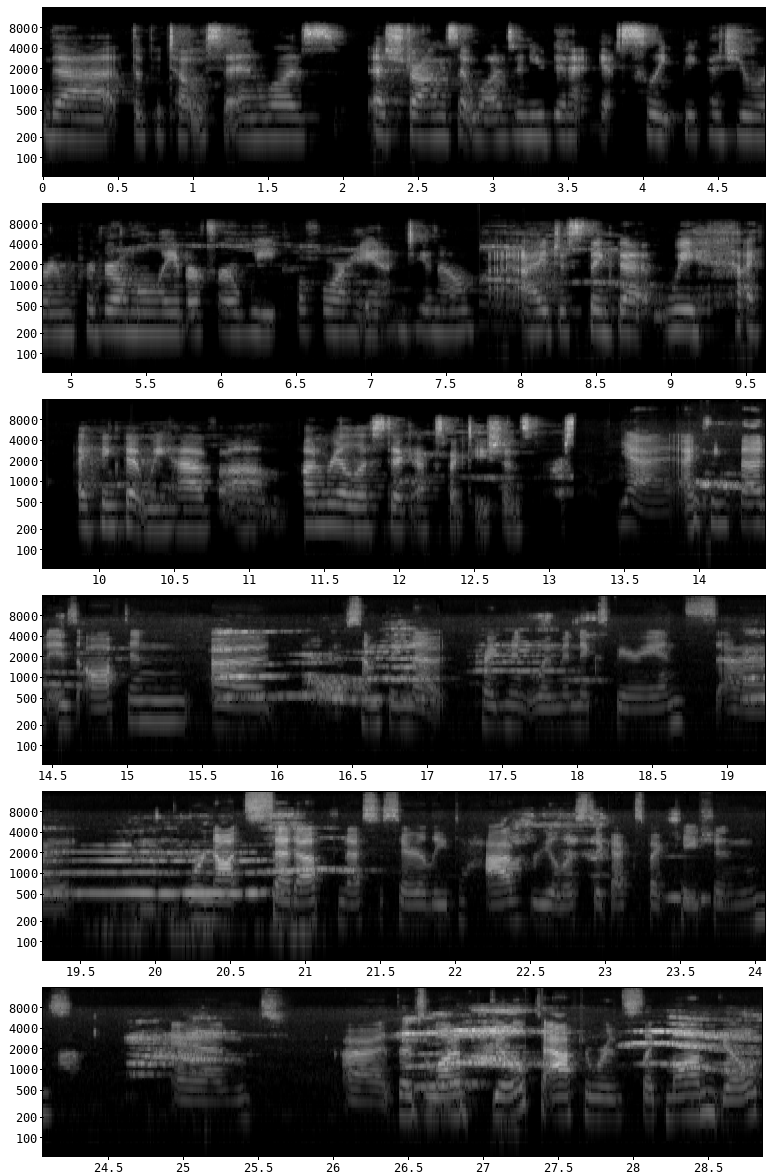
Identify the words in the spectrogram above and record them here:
that the Pitocin was as strong as it was and you didn't get sleep because you were in prodromal labor for a week beforehand, you know? I just think that we, I, I think that we have um, unrealistic expectations for ourselves yeah, I think that is often uh, something that pregnant women experience. Uh, we're not set up necessarily to have realistic expectations, and uh, there's a lot of guilt afterwards, like mom guilt,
